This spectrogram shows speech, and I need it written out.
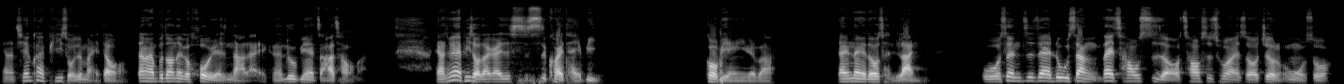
两千块皮手就买到，当然不知道那个货源是哪来，可能路边的杂草嘛。两千块皮手大概是十四块台币，够便宜了吧？但是那个都很烂。我甚至在路上，在超市哦，超市出来的时候，就有人问我说：“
